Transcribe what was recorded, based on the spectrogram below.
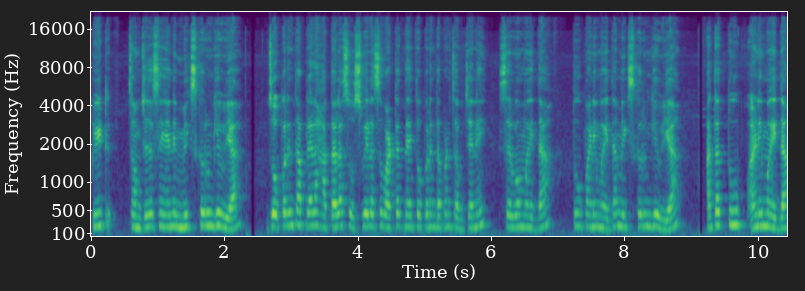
पीठ चमच्याच्या सहाय्याने मिक्स करून घेऊया. जोपर्यंत आपल्याला हाताला सोसवेल असं वाटत नाही तोपर्यंत आपण चमच्याने सर्व मैदा तूप आणि मैदा मिक्स करून घेऊया. आता तूप आणि मैदा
